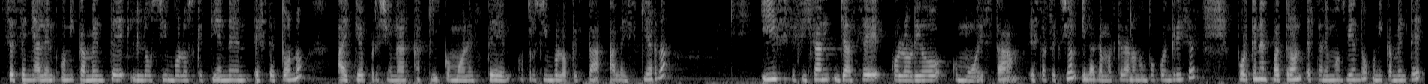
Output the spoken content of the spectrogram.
se señalen únicamente los símbolos que tienen este tono, hay que presionar aquí como en este otro símbolo que está a la izquierda. Y si se fijan, ya se coloreó como esta, esta sección y las demás quedaron un poco en grises, porque en el patrón estaremos viendo únicamente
